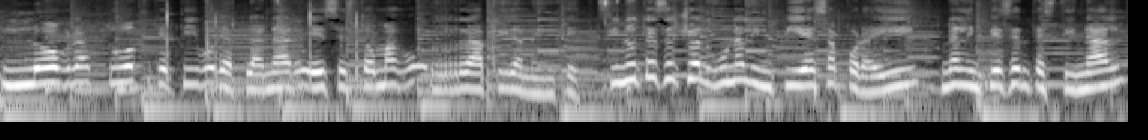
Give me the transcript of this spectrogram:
logra tu objetivo de aplanar ese estómago rápidamente. Si no te has hecho alguna limpieza por ahí, una limpieza intestinal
